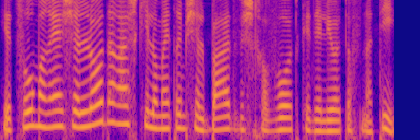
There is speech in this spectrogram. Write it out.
יצרו מראה שלא דרש קילומטרים של בד ושכבות כדי להיות אופנתי,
